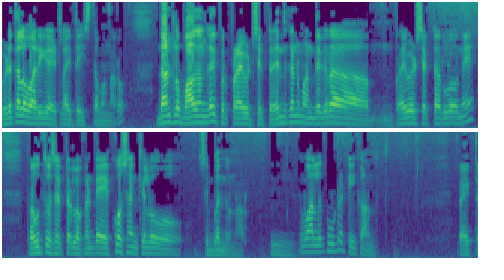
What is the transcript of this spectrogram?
విడతల వారీగా ఎట్లా అయితే ఇస్తామన్నారో దాంట్లో భాగంగా ఇప్పుడు ప్రైవేట్ సెక్టర్. ఎందుకంటే మన దగ్గర ప్రైవేట్ సెక్టర్లోనే ప్రభుత్వ సెక్టర్లో కంటే ఎక్కువ సంఖ్యలో సిబ్బంది ఉన్నారు. వాళ్ళకు కూడా టీకా అందుతుంది రైట్.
